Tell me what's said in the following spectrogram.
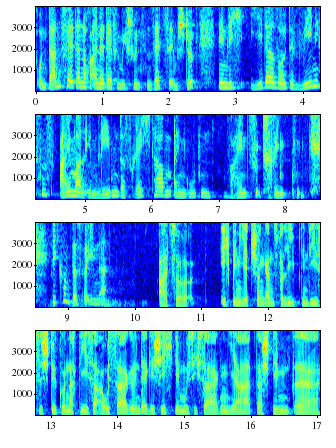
Und dann fällt da noch einer der für mich schönsten Sätze im Stück, nämlich jeder sollte wenigstens einmal im Leben das Recht haben, einen guten Wein zu trinken. Wie kommt das bei Ihnen an? Also ich bin jetzt schon ganz verliebt in dieses Stück und nach dieser Aussage und der Geschichte muss ich sagen, ja, das stimmt. Äh,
